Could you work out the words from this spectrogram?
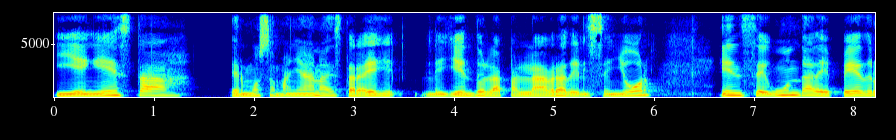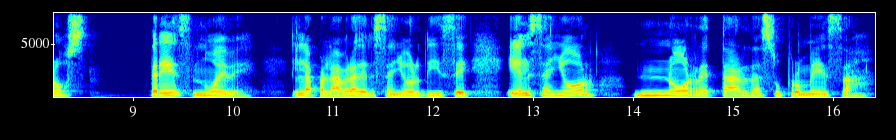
y en esta hermosa mañana estaré leyendo la palabra del Señor en segunda de Pedro 3:9. Y la palabra del Señor dice, "El Señor no retarda su promesa,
